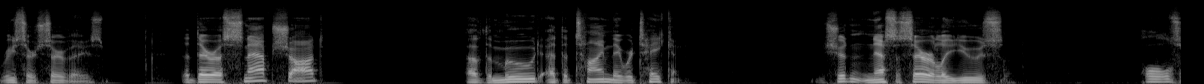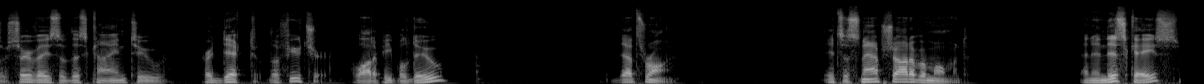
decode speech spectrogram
research surveys, that they're a snapshot of the mood at the time they were taken. You shouldn't necessarily use polls or surveys of this kind to predict the future. A lot of people do. That's wrong. It's a snapshot of a moment. And in this case,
